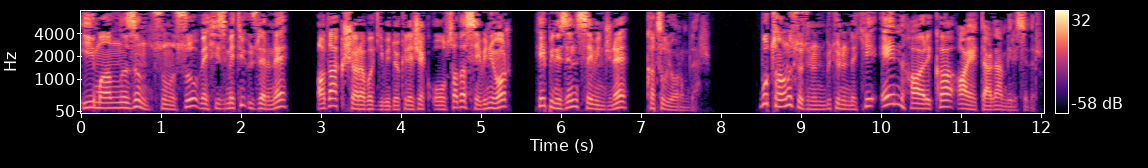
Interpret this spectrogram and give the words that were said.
imanınızın sunusu ve hizmeti üzerine adak şarabı gibi dökülecek olsa da seviniyor, hepinizin sevincine katılıyorum der. Bu Tanrı sözünün bütünündeki en harika ayetlerden birisidir.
